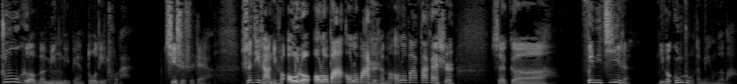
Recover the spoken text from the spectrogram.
诸个文明里边独立出来。其实是这样，实际上你说欧洲欧罗巴，欧罗巴是什么？欧罗巴大概是这个腓尼基人一个公主的名字吧。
